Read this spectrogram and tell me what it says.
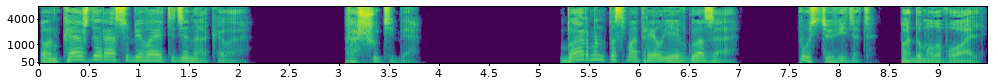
Он каждый раз убивает одинаково. Прошу тебя. Бармен посмотрел ей в глаза. «Пусть увидит», — подумала Вуаль.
